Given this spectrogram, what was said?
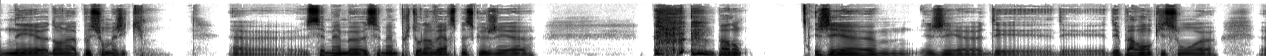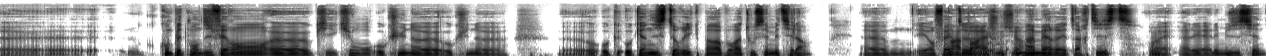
né dans la potion magique. Euh, c'est même c'est même plutôt l'inverse parce que j'ai pardon j'ai euh, j'ai euh, des, des des parents qui sont euh, euh, complètement différents euh, qui qui ont aucune euh, aucune euh, au- aucun historique par rapport à tous ces métiers là euh, et en fait, euh, ma mère est artiste, ouais, Ouais. elle, est, elle est musicienne,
